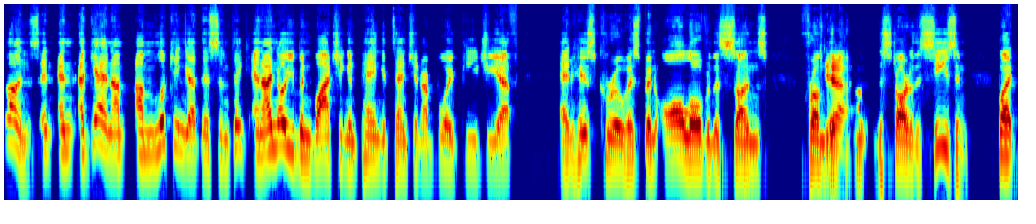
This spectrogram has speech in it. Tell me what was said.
the Suns. And and again, I'm I'm looking at this and think, and I know you've been watching and paying attention. Our boy PGF and his crew has been all over the Suns from Yeah. the, the start of the season. But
